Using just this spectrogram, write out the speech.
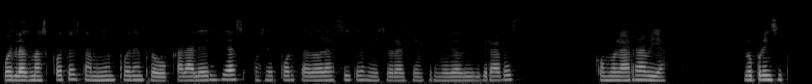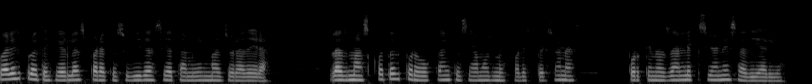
pues las mascotas también pueden provocar alergias o ser portadoras y transmisoras de enfermedades graves como la rabia. Lo principal es protegerlas para que su vida sea también más duradera. Las mascotas provocan que seamos mejores personas, porque nos dan lecciones a diario.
